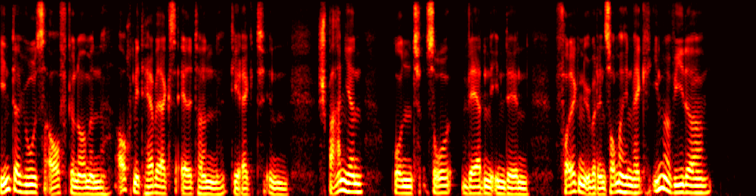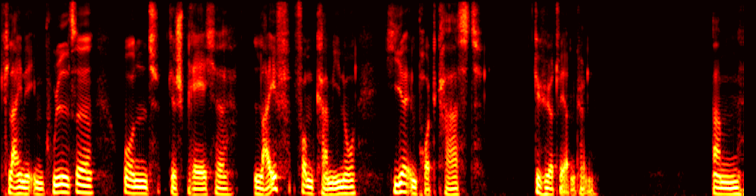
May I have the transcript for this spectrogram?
Interviews aufgenommen, auch mit Herbergseltern direkt in Spanien. Und so werden in den Folgen über den Sommer hinweg immer wieder kleine Impulse und Gespräche live vom Camino hier im Podcast gehört werden können. Am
